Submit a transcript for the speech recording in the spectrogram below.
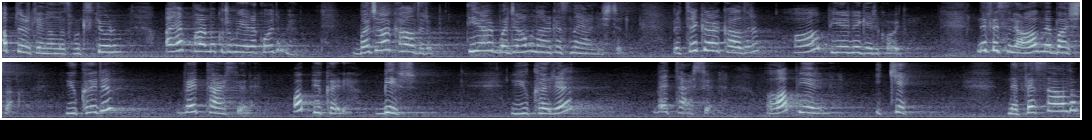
Yaptırırken anlatmak istiyorum. Ayak parmak ucumu yere koydum ya. Bacağı kaldırıp diğer bacağımın arkasına yerleştirdim. Ve tekrar kaldırıp hop yerine geri koydum. Nefesini al ve başla. Yukarı ve ters yöne. Hop yukarıya. Bir. Yukarı ve ters yöne. Hop yerine. İki. Nefes aldım.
